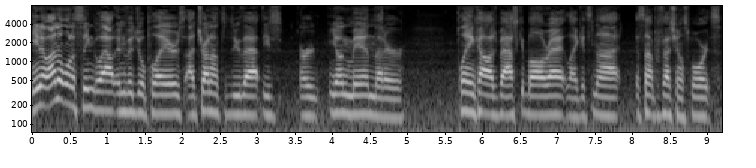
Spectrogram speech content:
you know, I don't want to single out individual players. I try not to do that. These are young men that are playing college basketball, right? Like it's not it's not professional sports.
